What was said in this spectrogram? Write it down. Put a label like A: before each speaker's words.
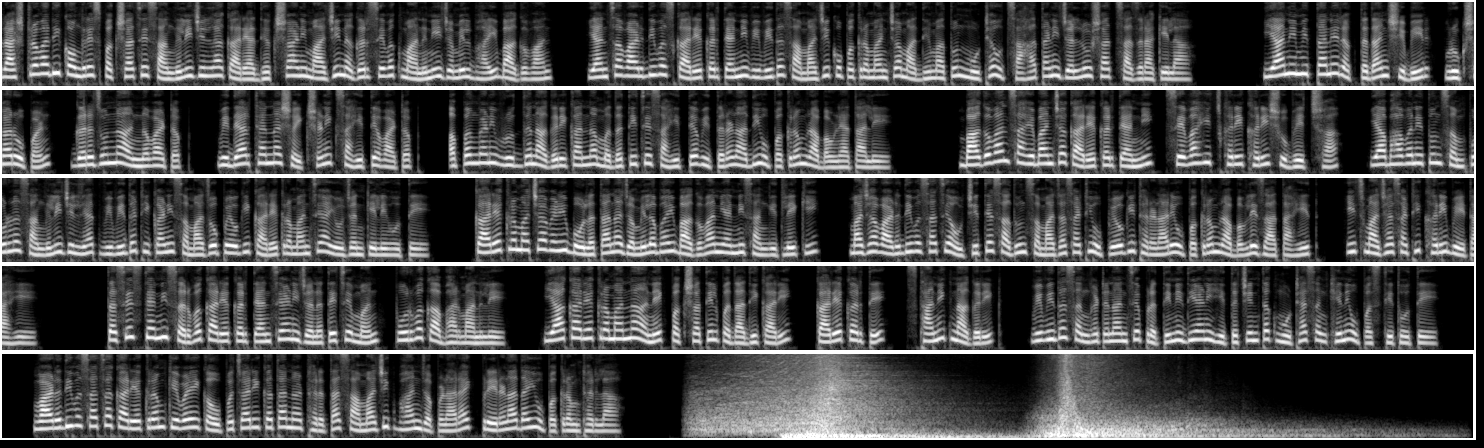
A: राष्ट्रवादी काँग्रेस पक्षाचे सांगली जिल्हा कार्याध्यक्ष आणि माजी नगरसेवक माननीय जमील भाई बागवान यांचा वाढदिवस कार्यकर्त्यांनी विविध सामाजिक उपक्रमांच्या माध्यमातून मोठ्या उत्साहात आणि जल्लोषात साजरा केला. या निमित्ताने रक्तदान शिबिर वृक्षारोपण गरजूंना अन्नवाटप विद्यार्थ्यांना शैक्षणिक साहित्य वाटप अपंग आणि वृद्ध नागरिकांना मदतीचे साहित्य वितरण आदी उपक्रम राबवण्यात आले. बागवान साहेबांच्या कार्यकर्त्यांनी सेवा हीच खरी खरी शुभेच्छा या भावनेतून संपूर्ण सांगली जिल्ह्यात विविध ठिकाणी समाजोपयोगी कार्यक्रमांचे आयोजन केले होते. कार्यक्रमाच्या वेळी बोलताना जमिलभाई बागवान यांनी सांगितले की माझ्या वाढदिवसाचे औचित्य साधून समाजासाठी उपयोगी ठरणारे उपक्रम राबवले जात आहेत हीच माझ्यासाठी खरी भेट आहे तसेच त्यांनी सर्व कार्यकर्त्यांचे आणि जनतेचे मन पूर्वक आभार मानले. या कार्यक्रमांना अनेक पक्षातील पदाधिकारी कार्यकर्ते स्थानिक नागरिक विविध संघटनांचे प्रतिनिधी आणि हितचिंतक मोठ्या संख्येने उपस्थित होते. वाढदिवसाचा कार्यक्रम केवळ एक औपचारिकता न ठरता सामाजिक भान जपणारा एक प्रेरणादायी उपक्रम ठरला.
